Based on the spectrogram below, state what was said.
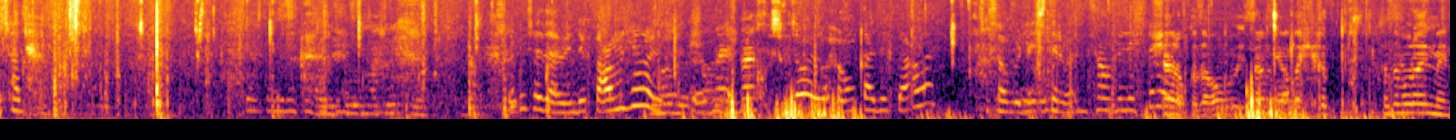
geç hadi. Şarap kıza o insanın yanındaki kız kızım oraya inmeyin.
